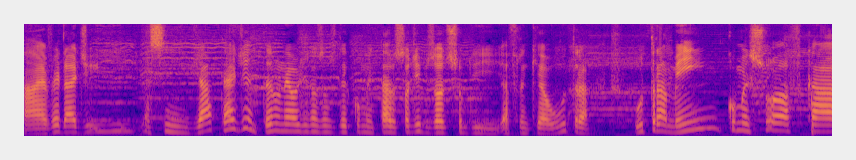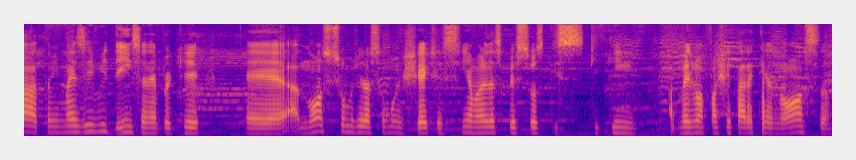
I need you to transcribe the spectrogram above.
Ah, é verdade. E, assim, já até adiantando, né? Hoje nós vamos ter comentários só de episódios sobre a franquia Ultra. Ultraman começou a ficar também mais em evidência, né? Porque é, nós somos geração manchete, assim, a maioria das pessoas que, que tem a mesma faixa etária que a nossa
